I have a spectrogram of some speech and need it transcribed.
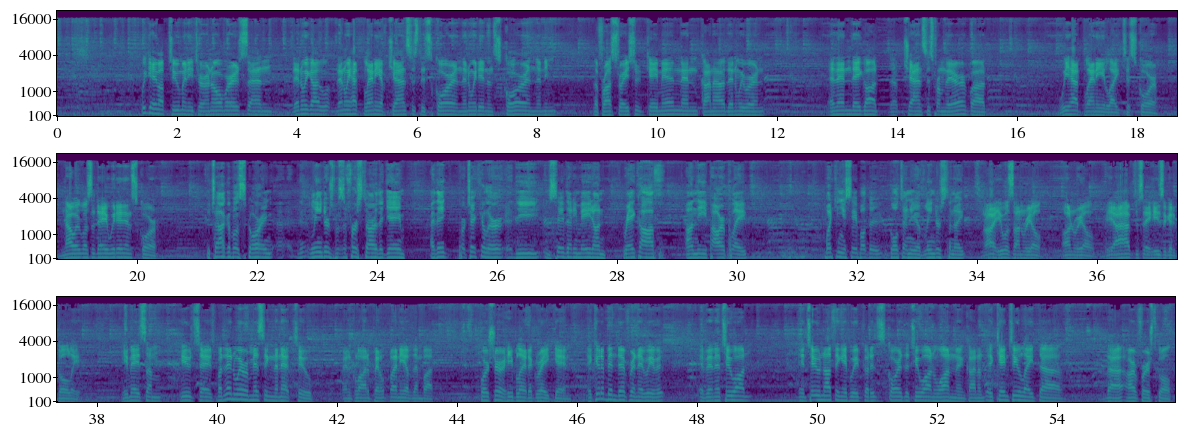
we gave up too many turnovers and then we got then we had plenty of chances to score, and then we didn't score, and then the frustration came in, and kind of then we were in, and then they got chances from there, but we had plenty like to score. Now it was the day we didn't score. You talk about scoring. Uh, Leenders was the first star of the game. I think, particular the save that he made on Rehkopf on the power play what can you say about the goaltending of Leenders tonight? Oh, he was unreal. Unreal. Yeah, I have to say he's a good goalie. He made some huge saves, but then we were missing the net too, and a lot of plenty of them. But for sure, he played a great game. It could have been different if we, if in a two on, in two nothing, if we could have scored the two on one, and kind of it came too late. Uh, the, our first goal.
